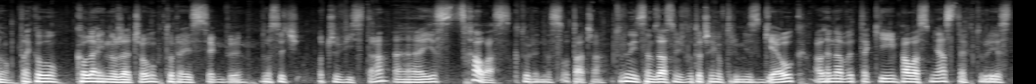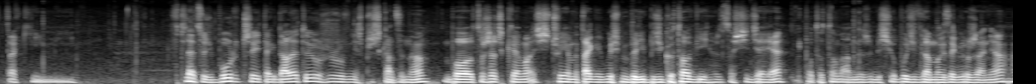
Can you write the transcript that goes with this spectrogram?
No, taką kolejną rzeczą, która jest jakby dosyć oczywista, e, jest hałas, który nas otacza. Trudno jest nam zasnąć w otoczeniu, w którym jest giełk, ale nawet taki hałas miasta, który jest taki w tle coś burczy i tak dalej, to już również przeszkadza nam, bo troszeczkę się czujemy tak, jakbyśmy byli być gotowi, że coś się dzieje. Po to to mamy, żeby się obudzić w ramach zagrożenia.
